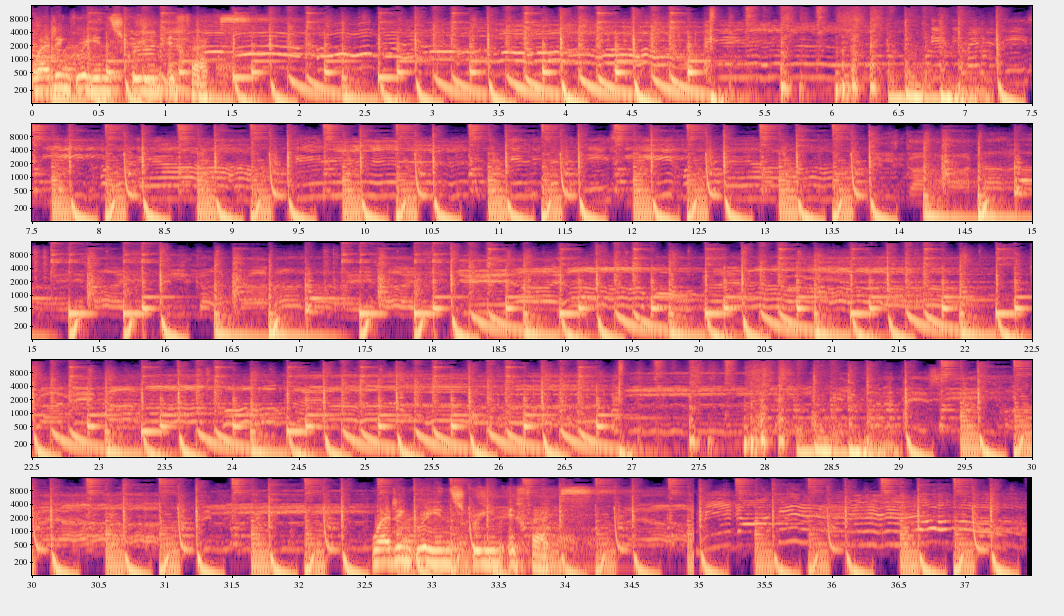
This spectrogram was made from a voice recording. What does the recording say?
Wedding green screen effects. Wedding green screen effects.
